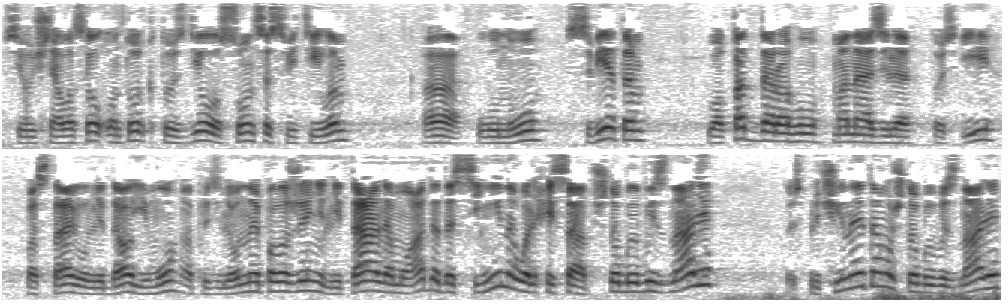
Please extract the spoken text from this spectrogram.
Всевышний Аллах сказал, он тот, кто сделал солнце светилом, а луну светом, ва каддараху маназиля. То есть и поставил или дал ему определенное положение. Лита'ля муада да синина валь хисаб. Чтобы вы знали, то есть причина этому, чтобы вы знали,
